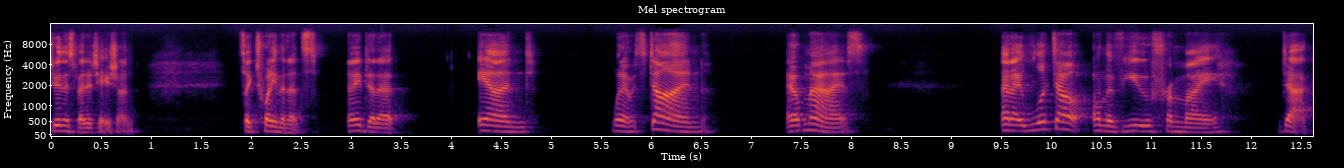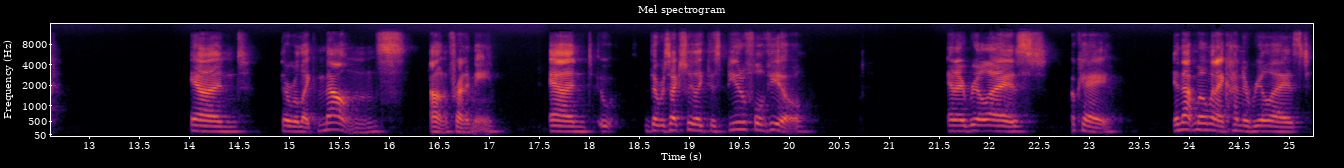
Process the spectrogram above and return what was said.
doing this meditation. It's like 20 minutes. And I did it. And when I was done, I opened my eyes and I looked out on the view from my deck. And there were like mountains out in front of me. And it, there was actually like this beautiful view. And I realized okay, in that moment, I kind of realized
